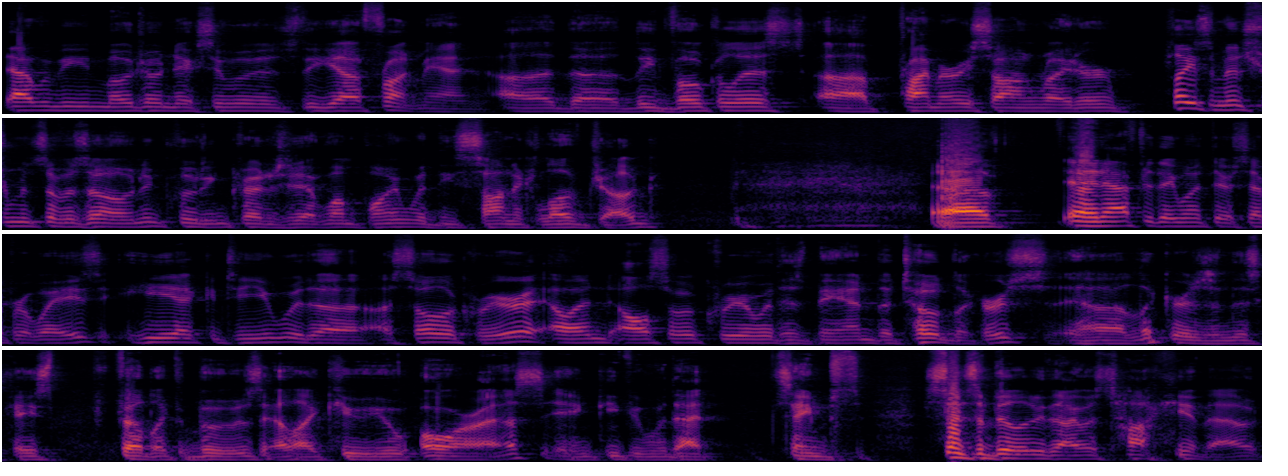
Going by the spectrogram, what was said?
that would mean Mojo Nixon was the uh, frontman, uh, the lead vocalist, uh, primary songwriter, played some instruments of his own, including credited at one point with the Sonic Love Jug. Uh, and after they went their separate ways, he uh, continued with a, a, solo career and also a career with his band, the Toad Liquors. Uh, liquors, in this case, spelled like the booze, L I Q U O R S, in keeping with that same sensibility that I was talking about.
